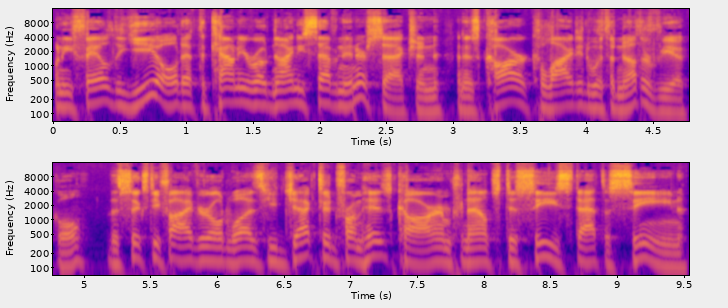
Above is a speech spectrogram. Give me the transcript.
when he failed to yield at the County Road 97 intersection and his car collided with another vehicle. The 65 year old was ejected from his car and pronounced deceased at the scene.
